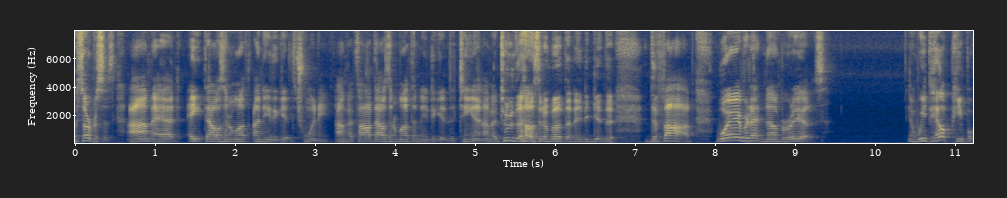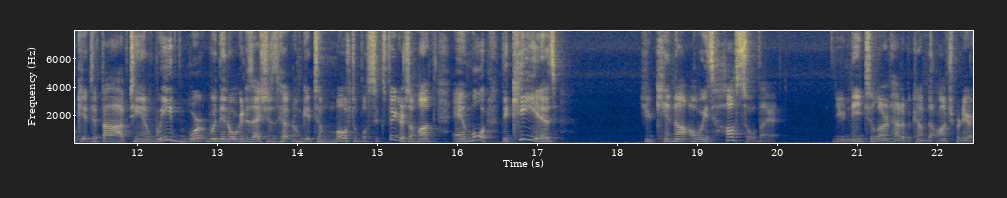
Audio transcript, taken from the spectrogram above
services. I'm at 8,000 a month, I need to get to 20. I'm at 5,000 a month, I need to get to 10. I'm at 2,000 a month, I need to get to, to 5. Wherever that number is. And we've helped people get to 5, 10. We've worked within organizations helping them get to multiple six figures a month and more. The key is you cannot always hustle that you need to learn how to become the entrepreneur.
